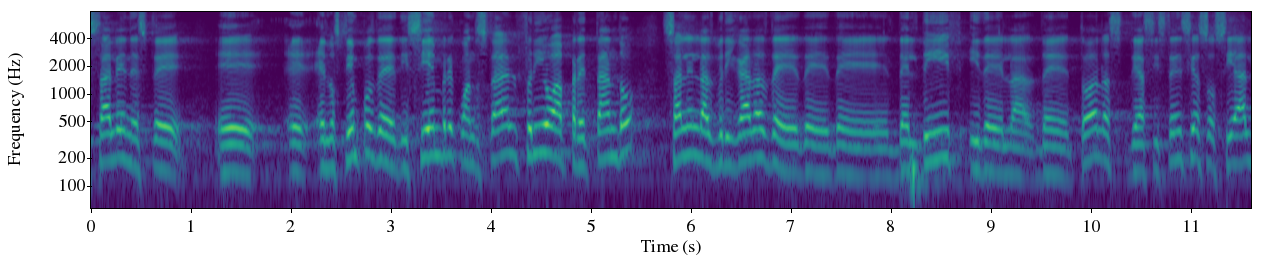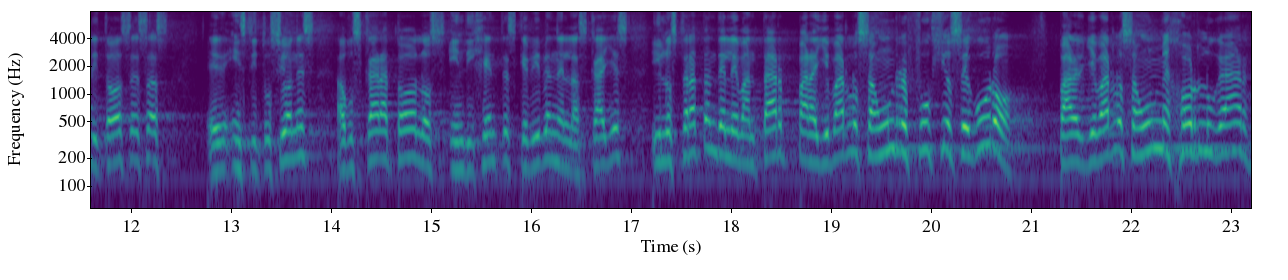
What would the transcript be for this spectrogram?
salen este, eh, eh, en los tiempos de diciembre, cuando está el frío apretando, salen las brigadas del DIF y de, la, de todas las de asistencia social y todas esas eh, instituciones a buscar a todos los indigentes que viven en las calles y los tratan de levantar para llevarlos a un refugio seguro, para llevarlos a un mejor lugar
